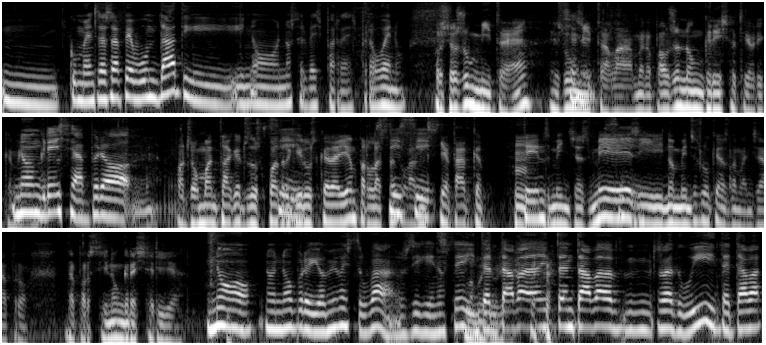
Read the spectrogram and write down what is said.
mm, comences a fer bondat i, i no, no serveix per res, però bueno. Però això és un mite, eh? És un sí, mite. La menopausa no engreixa, teòricament. No engreixa, però... Pots augmentar aquests dos 4 sí. quilos que dèiem per l'ansietat sí, sí. que. Tens, menges més sí. i no menges el que has de menjar, però de per si no engreixaria. No, no, no, però jo m'hi vaig trobar, o sigui, no sé, intentava, intentava reduir, intentava...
